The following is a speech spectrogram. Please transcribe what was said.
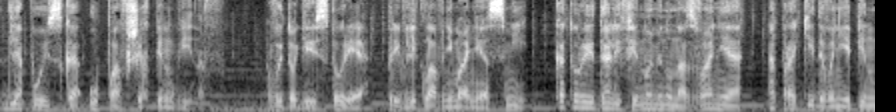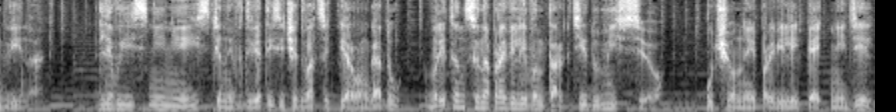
для поиска упавших пингвинов. В итоге история привлекла внимание СМИ, которые дали феномену название «опрокидывание пингвина», для выяснения истины в 2021 году британцы направили в Антарктиду миссию. Ученые провели пять недель,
